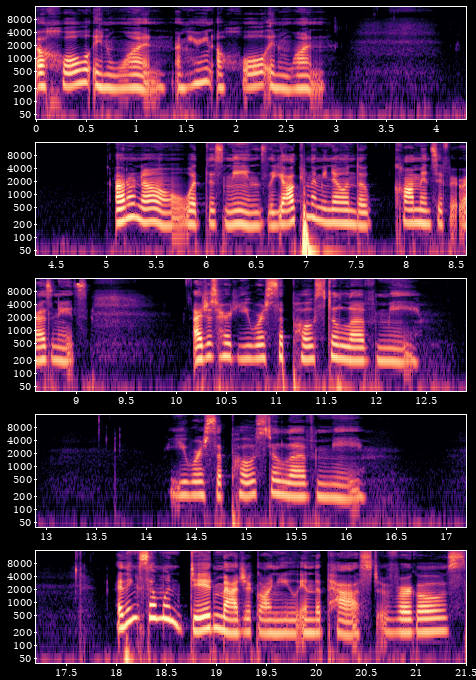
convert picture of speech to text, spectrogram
A hole in one. I'm hearing a hole in one. I don't know what this means. Y'all can let me know in the comments if it resonates. I just heard you were supposed to love me. You were supposed to love me. I think someone did magic on you in the past, Virgos.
